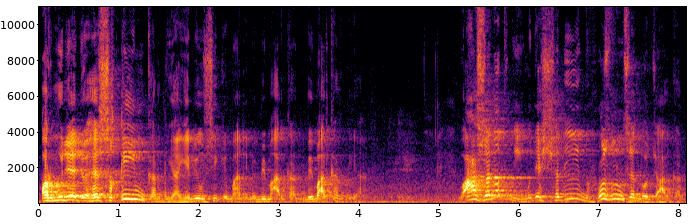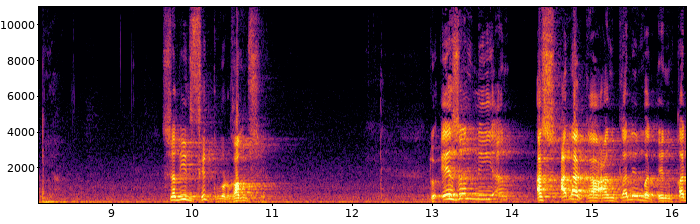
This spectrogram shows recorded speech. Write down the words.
اور مجھے جو ہے سقیم کر دیا، یہ بھی اسی کے معنی میں بیمار کر بیمار کر دیا۔ وہ حسنت نہیں، مجھے شدید حزن سے دو چار کر دیا۔ شدید فکر اور غم سے۔ تو ایزن لی اسألک عن کلمت قد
